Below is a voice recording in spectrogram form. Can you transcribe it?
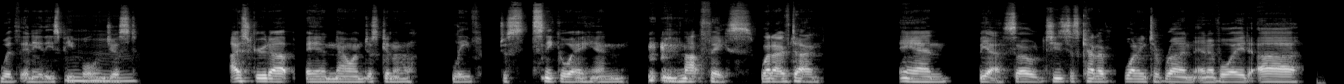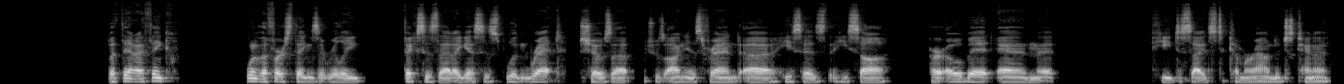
with any of these people, and Mhm. just, I screwed up, and now I'm just going to leave, just sneak away and not face what I've done. And yeah, so she's just kind of wanting to run and avoid. Uh, but then I think one of the first things that really fixes that, I guess, is when Rhett shows up, which was Anya's friend. Uh, he says that he saw her obit and that he decides to come around and just kind of.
